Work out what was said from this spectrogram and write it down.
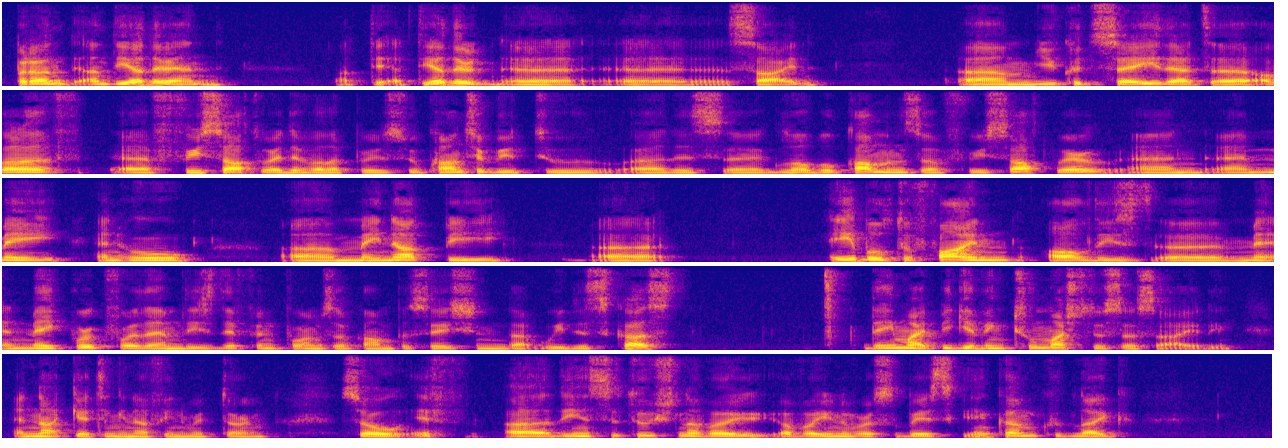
But on, on the other end, at the, at the other uh, side, um, you could say that uh, a lot of free software developers who contribute to this global commons of free software and may and who may not be able to find all these uh, and make work for them these different forms of compensation that we discussed, they might be giving too much to society and not getting enough in return. So if uh, the institution of a of a universal basic income could like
